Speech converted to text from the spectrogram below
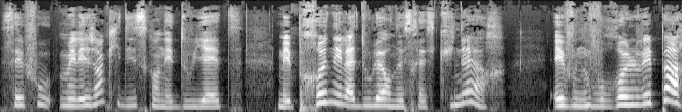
c'est fou. Mais les gens qui disent qu'on est douillette, mais prenez la douleur ne serait-ce qu'une heure et vous ne vous relevez pas.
